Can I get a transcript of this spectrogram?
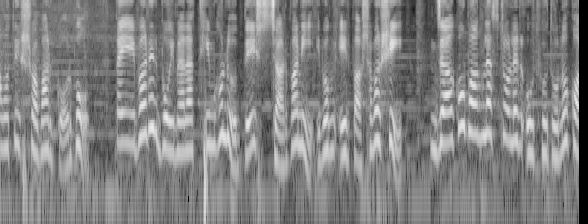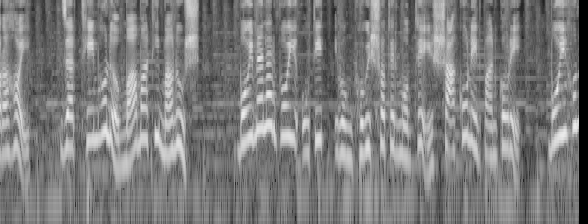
আমাদের সবার গর্ব। তাই এবারের বইমেলার থিম হল দেশ জার্মানি এবং এর পাশাপাশি জাগো বাংলা স্টলের উদ্বোধনও করা হয়। যার থিম হল মা মাটি মানুষ। বইমেলার বই, অতীত এবং ভবিষ্যতের মধ্যে সাঁকো নির্মাণ করে বই হল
